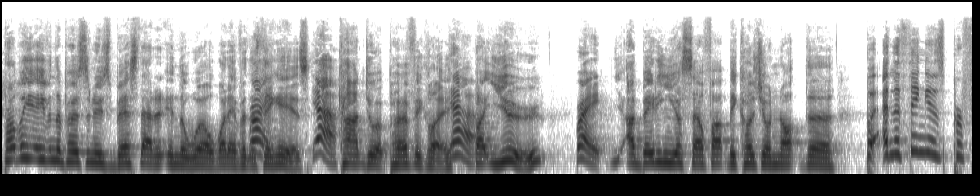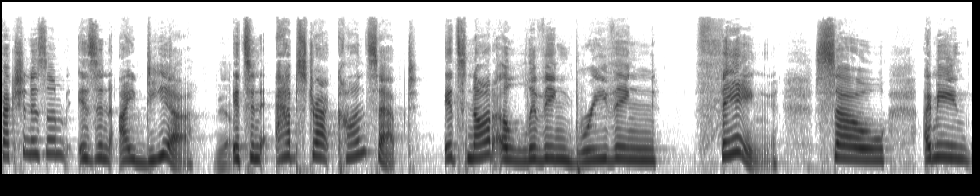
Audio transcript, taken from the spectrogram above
Probably even the person who's best at it in the world, whatever the Right. thing is, Yeah. can't do it perfectly. Yeah. But you Right. are beating yourself up because you're not the. But and the thing is perfectionism is an idea. Yeah. It's an abstract concept. It's not a living breathing thing. So, I mean,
